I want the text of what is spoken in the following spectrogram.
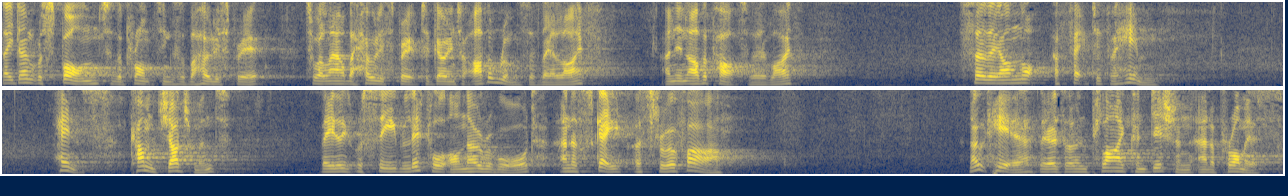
They don't respond to the promptings of the Holy Spirit to allow the Holy Spirit to go into other rooms of their life and in other parts of their life, so they are not effective for Him. Hence, come judgment, they receive little or no reward and escape as through a fire. Note here there is an implied condition and a promise.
